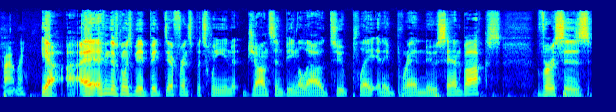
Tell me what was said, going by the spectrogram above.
apparently. Yeah, I, I think there's going to be a big difference between Johnson being allowed to play in a brand new sandbox versus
